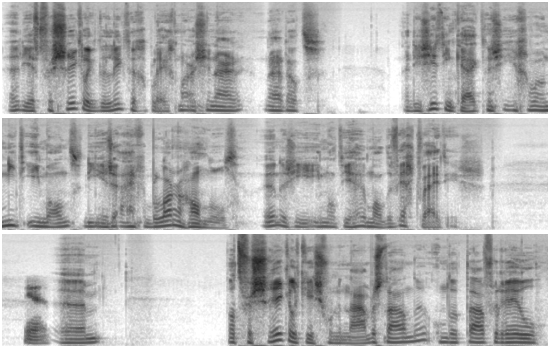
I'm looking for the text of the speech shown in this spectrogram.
Hè, die heeft verschrikkelijk delicten gepleegd. Maar als je naar, naar, dat, naar die zitting kijkt, dan zie je gewoon niet iemand die in zijn eigen belangen handelt. Hè, dan zie je iemand die helemaal de weg kwijt is. Ja. Ehm, wat verschrikkelijk is voor de nabestaanden, om dat tafereel,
